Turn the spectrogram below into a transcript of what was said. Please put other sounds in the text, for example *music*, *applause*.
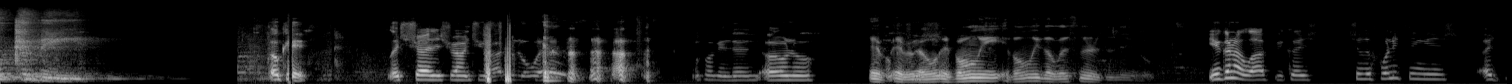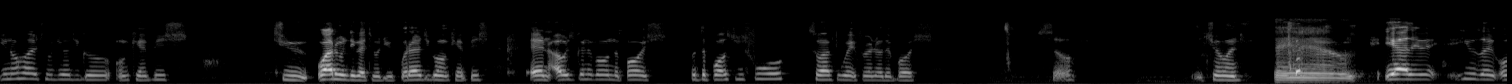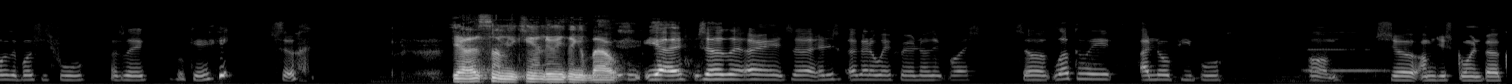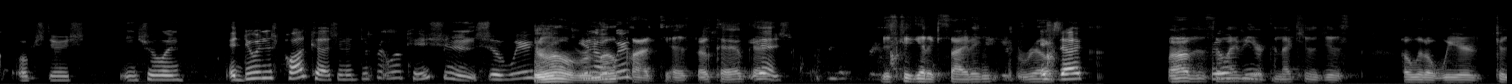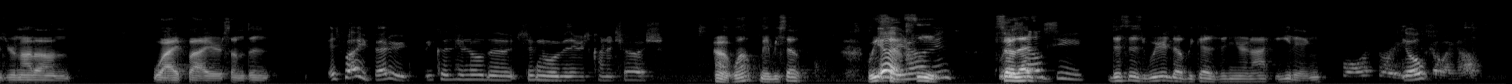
alchemy. Okay, let's try this round two. I don't know what happened. *laughs* I'm fucking dead. I don't know. if, if if only if only the listeners knew. You're gonna laugh because so the funny thing is, I, you know how I told you I had to go on campus to. Well, I don't think I told you, but I had to go on campus, and I was gonna go on the bus, but the bus was full, so I have to wait for another bus. So, I'm chilling. Damn. *laughs* Yeah, they, he was like, "Oh, the bus is full." I was like, "Okay." *laughs* so Yeah, that's something you can't do anything about. *laughs* yeah, so I was like, "All right," so I just I gotta wait for another bus. So luckily, I know people. Um, so I'm just going back upstairs and chilling and doing this podcast in a different location. So we're Oh, You know, remote we're- podcast. Okay, okay. yes, This could get exciting. Real. exactly. Well, so maybe your connection is just a little weird because you're not on Wi-Fi or something. It's probably better because you know the signal over there is kind of trash. Oh well, maybe so. We yeah, you know see. what I mean. So we that shall see. this is weird though because then you're not eating Four, three, Nope,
